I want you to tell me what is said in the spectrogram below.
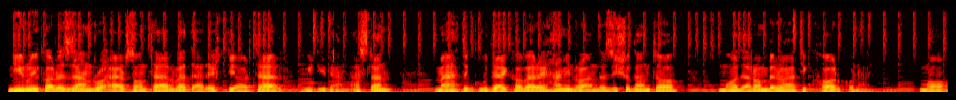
نیروی کار زن رو ارزانتر و در اختیارتر می‌دیدن. اصلا مهد کودک ها برای همین راه اندازی شدن تا مادران به راحتی کار کنن. ما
